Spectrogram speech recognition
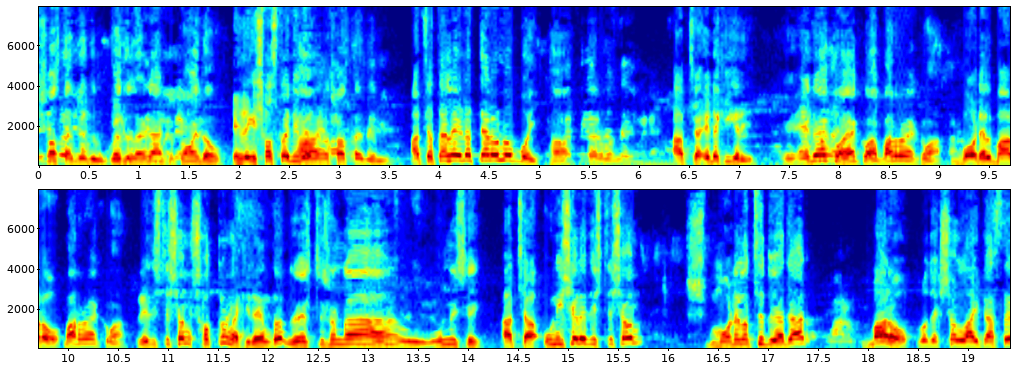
সস্তায় দিয়ে দিন কই দিল? এটা একটু কমাই দাও। এটা কি সস্তায় দিবেন? হ্যাঁ এটা সস্তায় দিন আচ্ছা তাহলে এটা তেরো নব্বই। হ্যাঁ তেরো মানে। আচ্ছা এটা কি গাড়ি? এটা একোয়া একোয়া বারো একোয়া। মডেল বারো। বারো একোয়া। রেজিস্ট্রেশন সতেরো নাকি দেখেন তো? রেজিস্ট্রেশনটা উনিশে। আচ্ছা উনিশে রেজিস্ট্রেশন মডেল হচ্ছে দুই হাজার বারো। প্রজেকশন লাইট আছে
